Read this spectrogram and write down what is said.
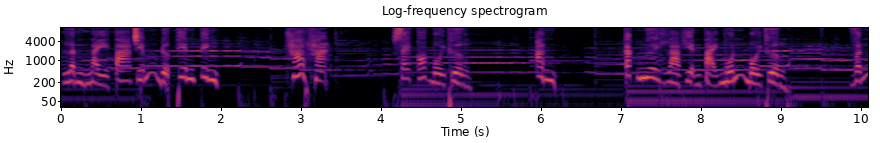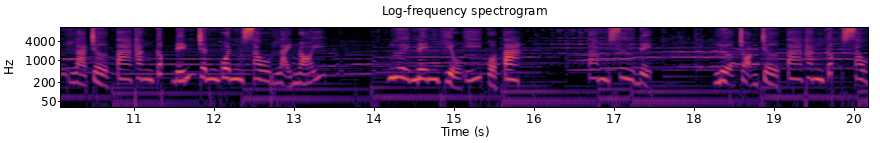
Lần này ta chiếm được thiên tinh. Ha ha. Sẽ có bồi thường. Ăn. Các ngươi là hiện tại muốn bồi thường. Vẫn là chờ ta thăng cấp đến chân quân sau lại nói. Ngươi nên hiểu ý của ta. Tam sư đệ. Lựa chọn chờ ta thăng cấp sau.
